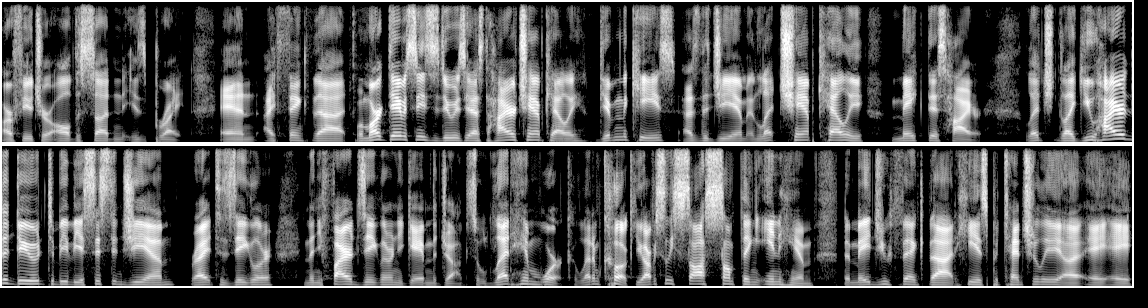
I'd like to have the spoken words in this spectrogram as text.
our future all of a sudden is bright. And I think that what Mark Davis needs to do is he has to hire Champ Kelly, give him the keys as the GM, and let Champ Kelly make this hire. Let like you hired the dude to be the assistant GM, right, to Ziegler, and then you fired Ziegler and you gave him the job. So let him work, let him cook. You obviously saw something in him that made you think that he is potentially a a, a,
